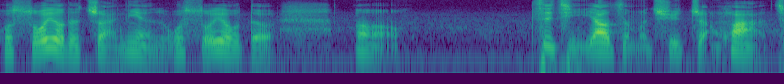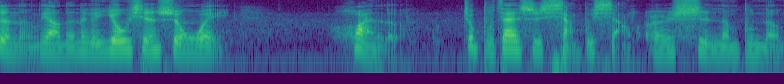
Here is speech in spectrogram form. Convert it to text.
我所有的转念，我所有的呃。自己要怎么去转化正能量的那个优先顺位换了，就不再是想不想，而是能不能，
